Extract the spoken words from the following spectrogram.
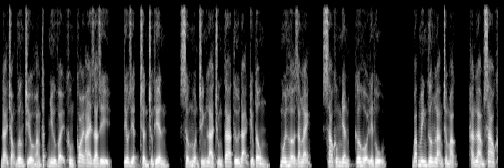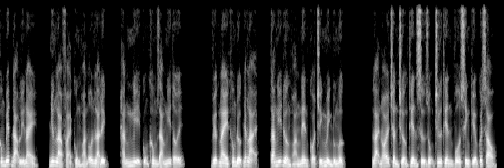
đại trọng vương triều hoàng thất như vậy không coi ai ra gì, tiêu diệt trần trường thiên, sớm muộn chính là chúng ta tứ đại kiếm tông, môi hở răng lạnh, sao không nhân cơ hội liên thủ? Bắc minh thương lãng trầm mặc, hắn làm sao không biết đạo lý này, nhưng là phải cùng hoàn ôn là địch, hắn nghĩ cũng không dám nghĩ tới việc này không được nhắc lại, ta nghĩ đường hoàng nên có chính mình đúng mực. Lại nói trần trưởng thiên sử dụng chư thiên vô sinh kiếm quyết sau,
